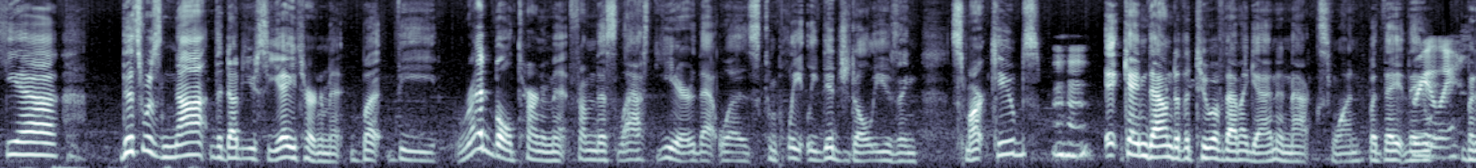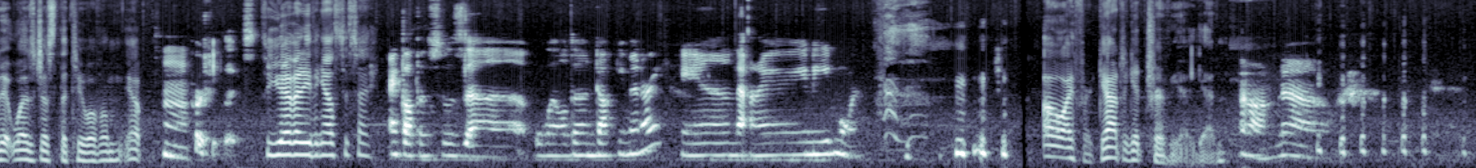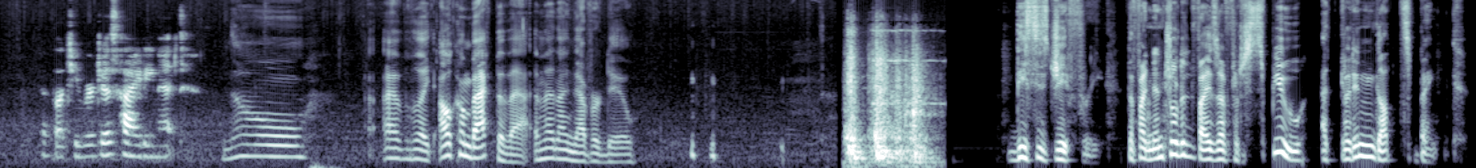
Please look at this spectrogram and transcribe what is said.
Yeah, this was not the WCA tournament, but the Red Bull tournament from this last year that was completely digital using smart cubes. mm-hmm. It came down to the two of them again, and Max won. But they, they Really? but it was just the two of them. Yep. Hmm. Poor Felix. So you have anything else to say? I thought this was a well done documentary, and I need more. Oh, I forgot to get trivia again. Oh no. I thought you were just hiding it. No, I- I'm like I'll come back to that, and then I never do. this is Jeffrey, the financial advisor for Spew at Gringotts Bank.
